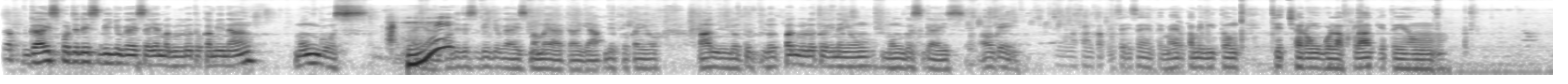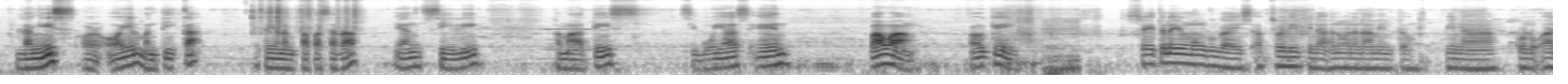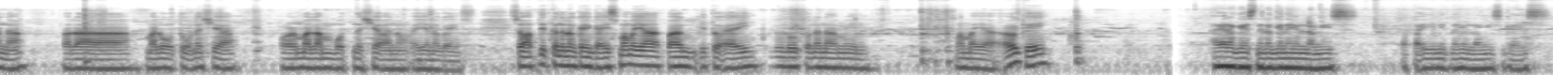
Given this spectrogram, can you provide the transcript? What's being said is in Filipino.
What's up guys, for today's video guys, ayan magluluto kami ng munggos. Ayan, for today's video guys, mamaya tayo i-update ko kayo pag, luto, lu- pag lulutuin na yung munggos guys. Okay. Mga sangkap isa-isa nito. Mayroon kami ditong chicharong bulaklak. Ito yung langis or oil, mantika. Ito yung nagpapasarap. Yan, sili, kamatis, sibuyas, and bawang. Okay. So ito na yung munggo guys. Actually pinaano na namin to. Pinakuluan na para maluto na siya or malambot na siya ano. Ayan na guys. So update ko na lang kayo guys. Mamaya pag ito ay luluto na namin. Mamaya. Okay. Ayan na guys, nilagyan na yung langis. Papainit na yung langis guys.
